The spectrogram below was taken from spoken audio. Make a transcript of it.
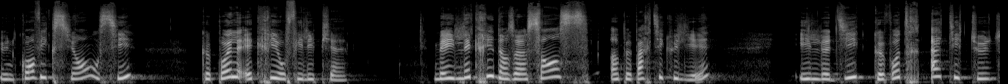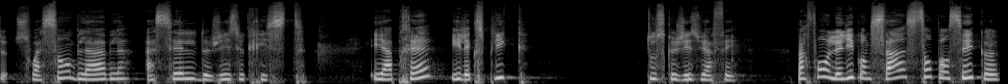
une conviction aussi, que Paul écrit aux Philippiens. Mais il l'écrit dans un sens un peu particulier. Il le dit que votre attitude soit semblable à celle de Jésus-Christ. Et après, il explique tout ce que Jésus a fait. Parfois, on le lit comme ça, sans penser que,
